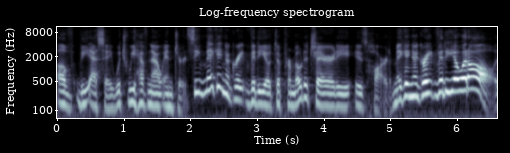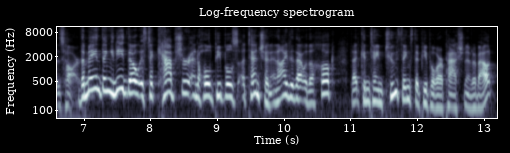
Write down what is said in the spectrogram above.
of the essay, which we have now entered. See, making a great video to promote a charity is hard. Making a great video at all is hard. The main thing you need, though, is to capture and hold people's attention, and I did that with a hook that contained two things that people are passionate about,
